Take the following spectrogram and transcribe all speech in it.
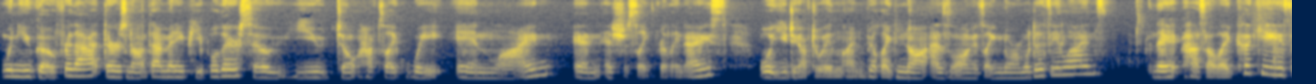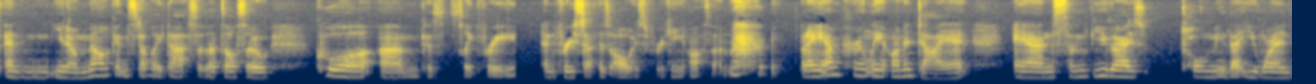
When you go for that, there's not that many people there, so you don't have to like wait in line, and it's just like really nice. Well, you do have to wait in line, but like not as long as like normal Disney lines. They pass out like cookies and, you know, milk and stuff like that, so that's also cool um because it's like free and free stuff is always freaking awesome but i am currently on a diet and some of you guys told me that you wanted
